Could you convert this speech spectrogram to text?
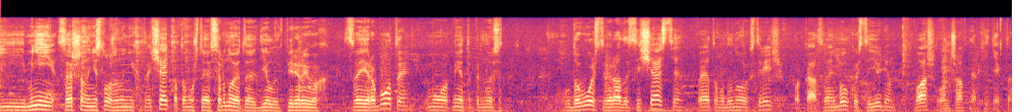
И мне совершенно несложно на них отвечать, потому что я все равно это делаю в перерывах своей работы. Вот, мне это приносит удовольствие, радость и счастье. Поэтому до новых встреч. Пока. С вами был Костя Юдин, ваш ландшафтный архитектор.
